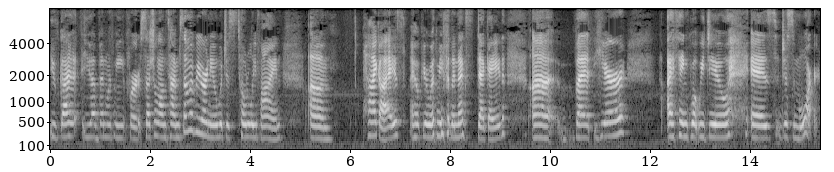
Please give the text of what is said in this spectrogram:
You've got you have been with me for such a long time. Some of you are new, which is totally fine. Um, hi guys, I hope you're with me for the next decade. Uh, but here, I think what we do is just more.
